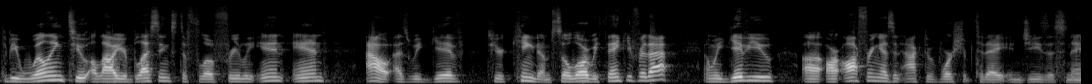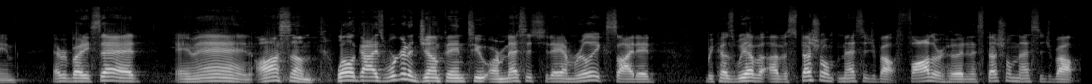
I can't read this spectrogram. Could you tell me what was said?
to be willing to allow your blessings to flow freely in and out as we give to your kingdom. So, Lord, we thank you for that, and we give you uh, our offering as an act of worship today in Jesus' name. Everybody said, Amen. Awesome. Well, guys, we're going to jump into our message today. I'm really excited because we have a, have a special message about fatherhood and a special message about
